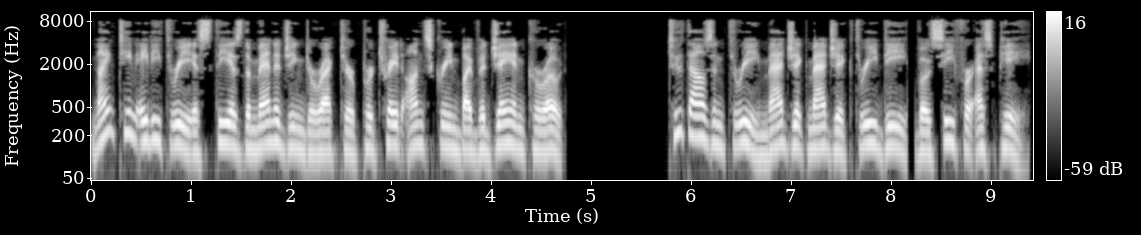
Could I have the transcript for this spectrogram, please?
1983 Asthi as the managing director portrayed on-screen by Vijayan Karote 2003 Magic Magic 3D, Voci for SP.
